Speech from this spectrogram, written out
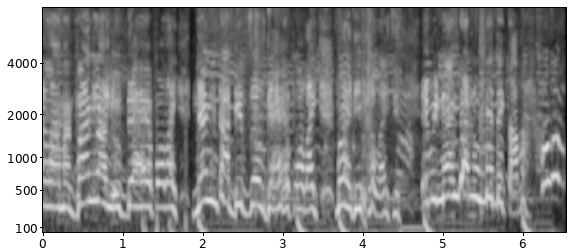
এলা আমাক বাংলা লুক দেহে পলাই ন্যাংটা ডিপ জল দেহে পলাই মারি ফেলাইছিল এবি ন্যাংটা নুনতে দেখতাম। আমার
